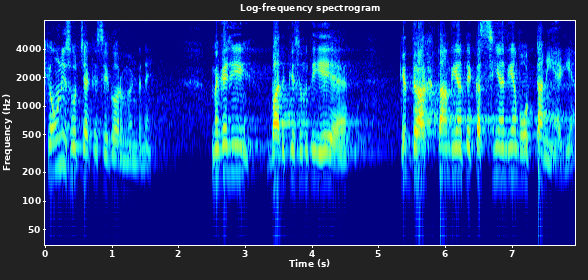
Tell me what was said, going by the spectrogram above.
ਕਿਉਂ ਨਹੀਂ ਸੋਚਿਆ ਕਿਸੇ ਗਵਰਨਮੈਂਟ ਨੇ? ਮੈਂ ਕਿਹਾ ਜੀ, ਬਦਕਿਸਮਤੀ ਇਹ ਹੈ ਕਿ ਦਰਖਤਾਂ ਦੀਆਂ ਤੇ ਕੱਸੀਆਂ ਦੀਆਂ ਵੋਟਾਂ ਨਹੀਂ ਹੈਗੀਆਂ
